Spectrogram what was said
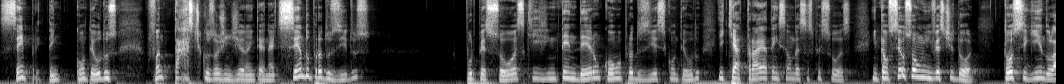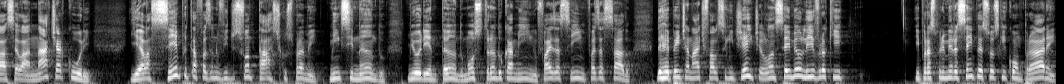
Sempre. Tem conteúdos fantásticos hoje em dia na internet sendo produzidos por pessoas que entenderam como produzir esse conteúdo e que atrai a atenção dessas pessoas. Então, se eu sou um investidor, estou seguindo lá, sei lá, Nath Arcuri, e ela sempre está fazendo vídeos fantásticos para mim, me ensinando, me orientando, mostrando o caminho, faz assim, faz assado. De repente a Nath fala o seguinte: gente, eu lancei meu livro aqui. E para as primeiras 100 pessoas que comprarem,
